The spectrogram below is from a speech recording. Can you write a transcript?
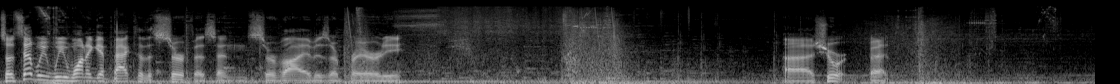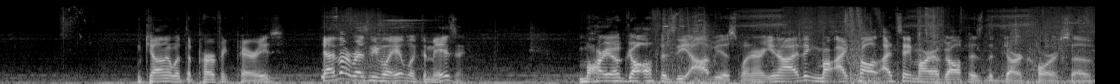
So it said we we want to get back to the surface and survive is our priority. Uh, sure. Go ahead. I'm killing it with the perfect parries. Yeah, I thought Resident Evil 8 looked amazing. Mario Golf is the obvious winner. You know, I think Mar I'd call I'd say Mario Golf is the dark horse of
